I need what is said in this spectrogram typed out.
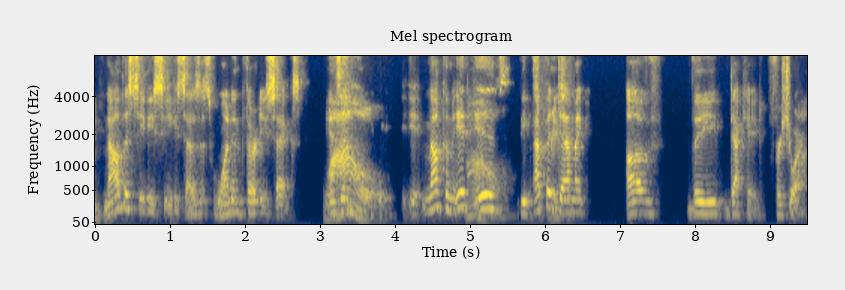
Mm-hmm. Now the CDC says it's one in 36. Wow. it, Malcolm, it wow. is the That's epidemic crazy. of the decade for sure.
